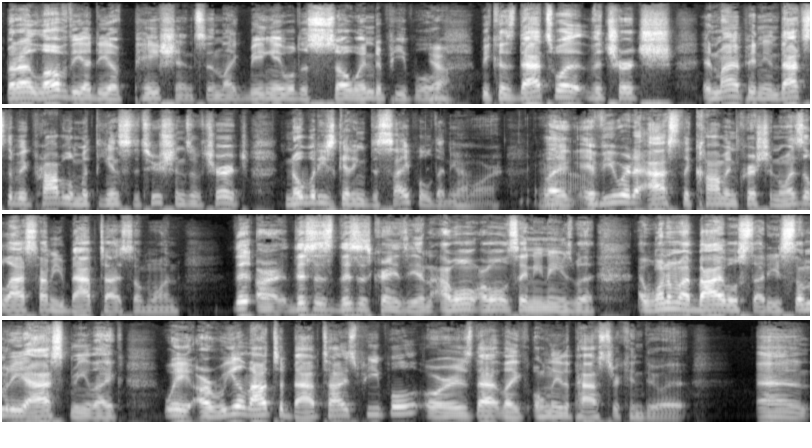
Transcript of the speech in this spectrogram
But I love the idea of patience and like being able to sow into people Yeah. because that's what the church, in my opinion, that's the big problem with the institutions of church. Nobody's getting discipled anymore. Like if you were to ask the common Christian, when's the last time you baptized someone? Th- all right, this is this is crazy, and I won't I won't say any names, but at one of my Bible studies, somebody asked me like, "Wait, are we allowed to baptize people, or is that like only the pastor can do it?" And,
